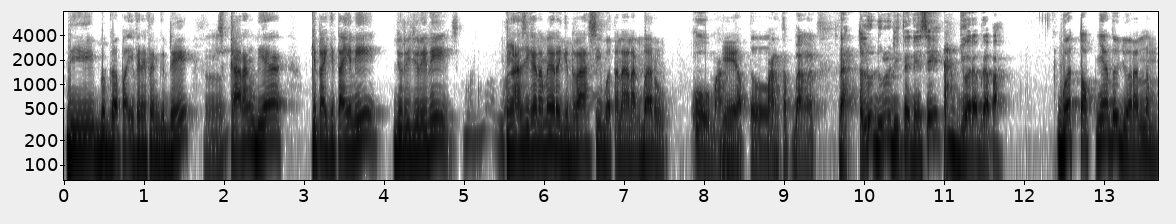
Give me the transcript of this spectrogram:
di beberapa event-event gede. Hmm. Sekarang dia kita kita ini juri-juri ini menghasilkan namanya regenerasi buat anak-anak baru. Oh, mantap. Gitu. Mantap banget. Nah, lu dulu di TDC juara berapa? Gue topnya tuh juara 6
